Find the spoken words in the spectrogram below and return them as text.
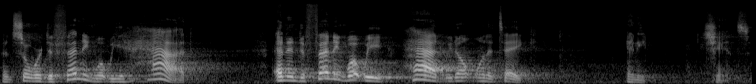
And so we're defending what we had. And in defending what we had, we don't want to take any chances.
